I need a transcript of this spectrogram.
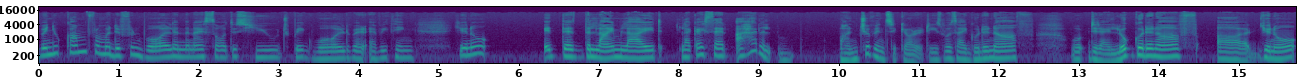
when you come from a different world, and then I saw this huge, big world where everything, you know, it the, the limelight. Like I said, I had a bunch of insecurities. Was I good enough? Did I look good enough? Uh, you know,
